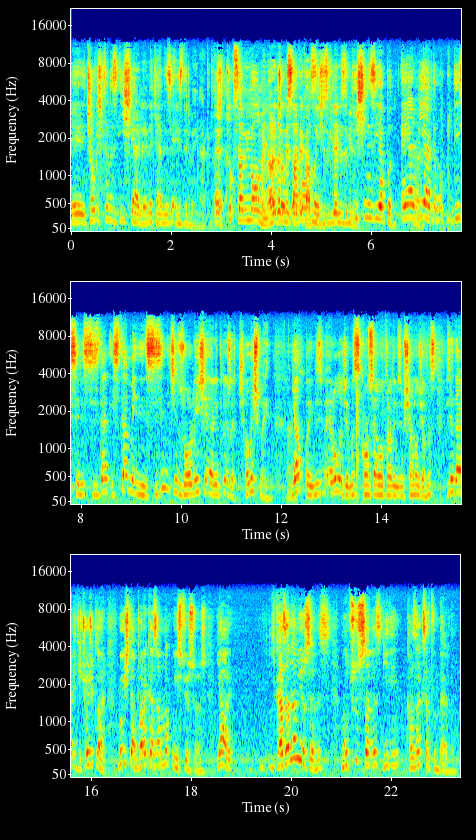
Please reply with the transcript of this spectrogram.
Ee, çalıştığınız iş yerlerine kendinizi ezdirmeyin arkadaşlar. Evet, çok samimi olmayın. Arada Çok bir mesafe kalsın. olmayın. Çizgilerinizi bilin. İşinizi yapın. Eğer Evet. bir yerde mutlu değilseniz, sizden istenmediğiniz, sizin için zorlayıcı şeyler yapılıyorsa çalışmayın. Evet. Yapmayın. Bizim Erol hocamız, konservatuarda bizim Şan hocamız bize derdi ki çocuklar bu işten para kazanmak mı istiyorsunuz? Ya kazanamıyorsanız, mutsuzsanız gidin kazak satın derdi.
